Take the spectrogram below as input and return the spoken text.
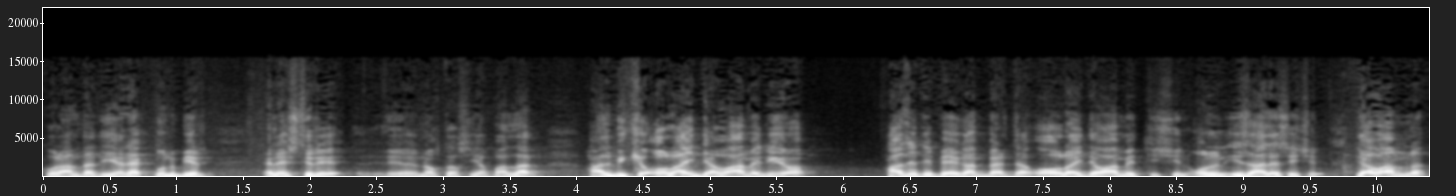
Kur'an'da diyerek bunu bir eleştiri e, noktası yaparlar. Halbuki olay devam ediyor. Hazreti Peygamber de o olay devam ettiği için, onun izalesi için devamlı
